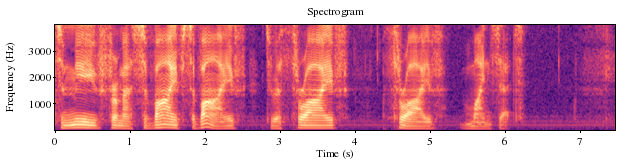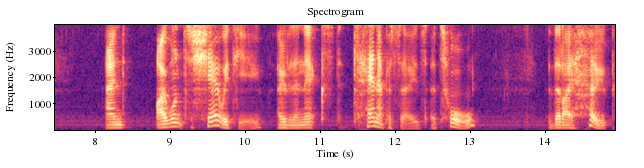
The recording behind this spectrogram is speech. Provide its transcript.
to move from a survive, survive to a thrive, thrive mindset. And I want to share with you over the next 10 episodes a tool that I hope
